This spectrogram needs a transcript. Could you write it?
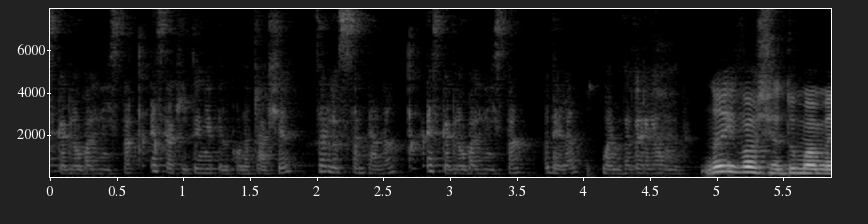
SK Global Lista. SK Hity nie tylko na czasie. Carlos Santana. SK Global Lista. Adela. No i właśnie tu mamy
